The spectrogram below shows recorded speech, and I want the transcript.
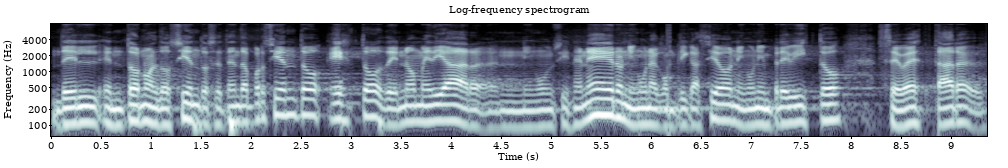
del entorno al 270%, esto de no mediar ningún cisne negro, ninguna complicación, ningún imprevisto, se va a estar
